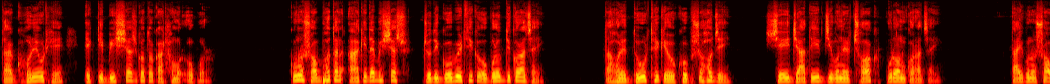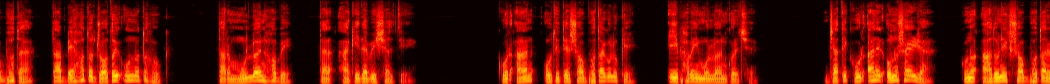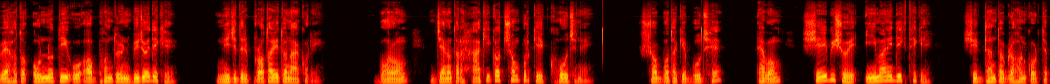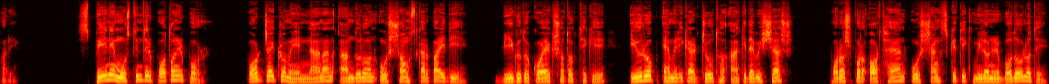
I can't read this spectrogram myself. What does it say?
তা ঘরে ওঠে একটি বিশ্বাসগত কাঠামোর ওপর। কোনো সভ্যতার আকিদা বিশ্বাস যদি গভীর থেকে উপলব্ধি করা যায়, তাহলে দূর থেকেও খুব সহজেই সেই জাতির জীবনের ছক পূরণ করা যায়। তাই কোনো সভ্যতা তা ব্যাহত যতই উন্নত হোক, তার মূল্যায়ন হবে তার আকিদা বিশ্বাস দিয়ে। কোরআন অতীতের সভ্যতাগুলোকে এইভাবেই মূল্যায়ন করেছে, যাতে কোরআনের অনুসারীরা কোনো আধুনিক সভ্যতার ব্যাহত উন্নতি ও অভ্যন্তরীণ বিজয় দেখে নিজেদের প্রতারিত না করে, বরং যেন তার হাকিকত সম্পর্কে খোঁজ নেয়, সভ্যতাকে বুঝে এবং সেই বিষয়ে ইমানি দিক থেকে সিদ্ধান্ত গ্রহণ করতে পারে। স্পেনে মুসলিমদের পতনের পর পর্যায়ক্রমে নানান আন্দোলন ও সংস্কার পাড়ি দিয়ে বিগত কয়েক শতক থেকে ইউরোপ, আমেরিকার যৌথ আকিদা বিশ্বাস, পরস্পর অর্থায়ন ও সাংস্কৃতিক মিলনের বদৌলতে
